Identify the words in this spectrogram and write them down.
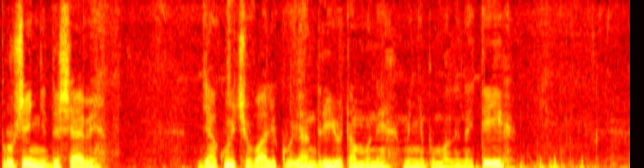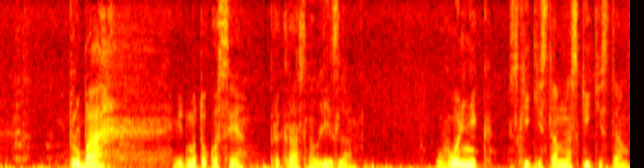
Пружинні дешеві. Дякуючи Валіку і Андрію, там вони мені допомогли знайти їх. Труба від мотокоси прекрасно влізла. Угольник, скількись там на скількись там.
